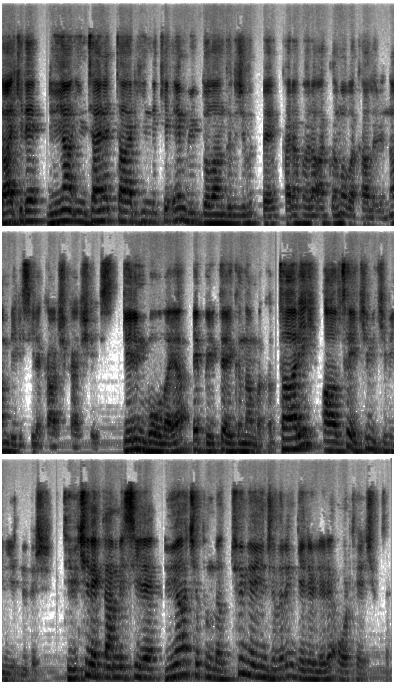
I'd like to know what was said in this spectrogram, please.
Belki de dünya internet tarihindeki en büyük dolandırıcılık ve kara para aklama vakalarından birisiyle karşı karşıyayız. Gelin bu olaya hep birlikte yakından bakalım. Tarih 6 Ekim 2021. Twitch'in eklenmesiyle dünya çapında tüm yayıncıların gelirleri ortaya çıktı.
